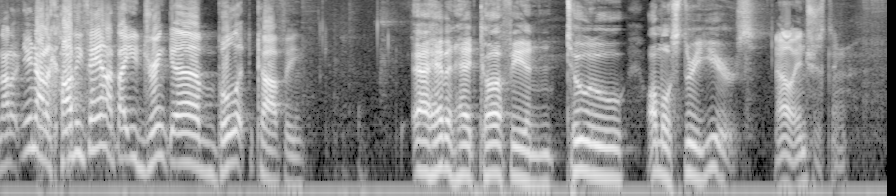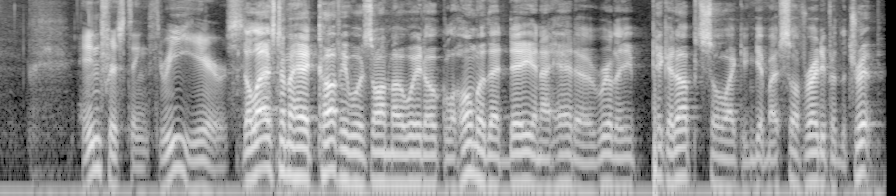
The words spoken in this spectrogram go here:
Not a, you're not a coffee fan? I thought you drink uh, Bullet coffee. I haven't had coffee in two, almost three years. Oh, interesting. Interesting. Three years. The last time I had coffee was on my way to Oklahoma that day, and I had to really pick it up so I can get myself ready for the trip.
